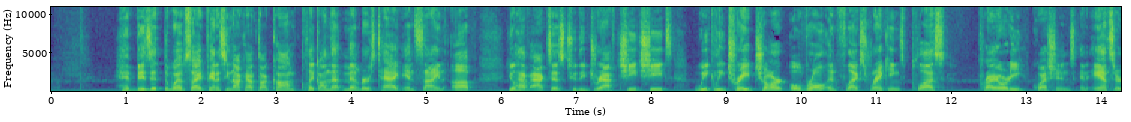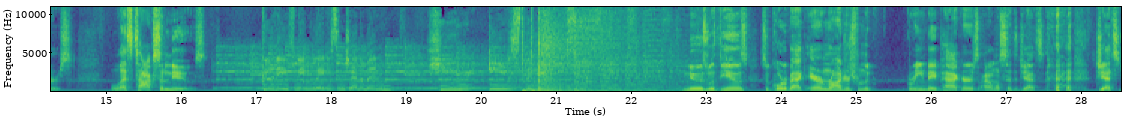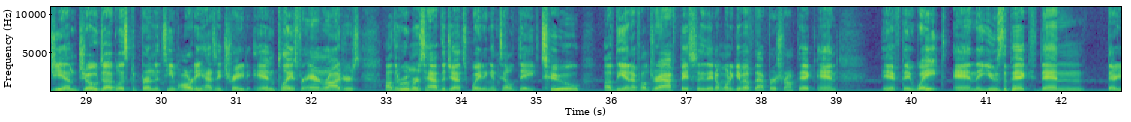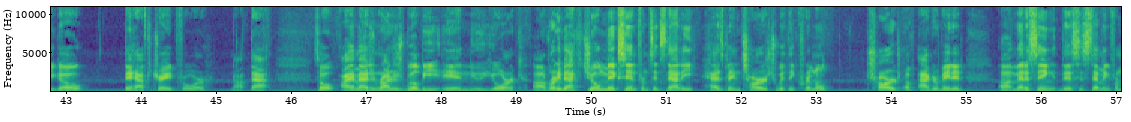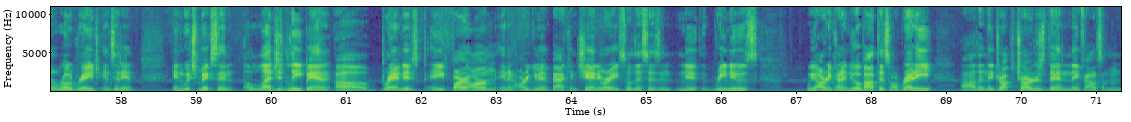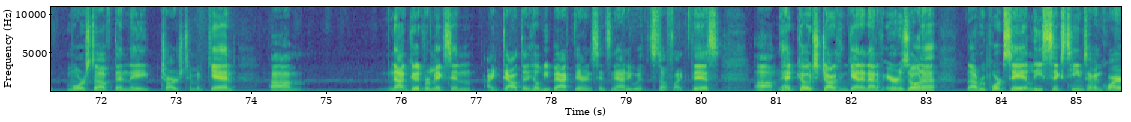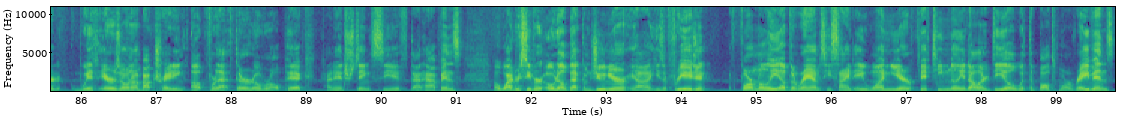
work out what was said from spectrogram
visit the website fantasyknockout.com, click on that members tag, and sign up. You'll have access to the draft cheat sheets, weekly trade chart, overall and flex rankings, plus priority questions and answers. Let's talk some news. Good evening, ladies and gentlemen. Here is the news. News with views. So, quarterback Aaron Rodgers from the Green Bay Packers, I almost said the Jets. Jets GM Joe Douglas confirmed the team already has a trade in place for Aaron Rodgers. Uh, the rumors have the Jets waiting until day two of the NFL draft. Basically, they don't want to give up that first round pick. And if they wait and they use the pick, then there you go. They have to trade for not that. So I imagine Rodgers will be in New York. Uh, running back Joe Mixon from Cincinnati has been charged with a criminal charge of aggravated uh, menacing. This is stemming from a road rage incident in which Mixon allegedly ban- uh, branded a firearm in an argument back in January. So this isn't new re-news. We already kind of knew about this already. Uh, then they dropped the charges. Then they found some more stuff. Then they charged him again. Um, not good for Mixon. I doubt that he'll be back there in Cincinnati with stuff like this. Um, head coach Jonathan Gannon out of Arizona uh, reports say at least six teams have inquired with Arizona about trading up for that third overall pick. Kind of interesting. See if that happens. A wide receiver Odell Beckham Jr. Uh, he's a free agent, formerly of the Rams. He signed a one-year, $15 million deal with the Baltimore Ravens.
